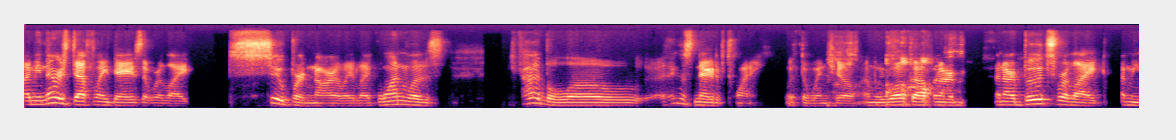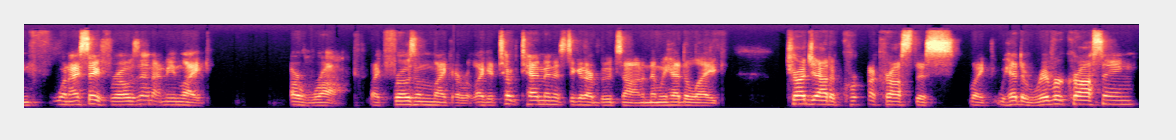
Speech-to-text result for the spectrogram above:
I mean, there was definitely days that were like super gnarly. Like one was probably below, I think it was negative 20 with the wind chill. And we woke up and our and our boots were like, I mean, when I say frozen, I mean like a rock, like frozen, like a like it took 10 minutes to get our boots on, and then we had to like trudge out ac- across this, like we had to river crossing.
